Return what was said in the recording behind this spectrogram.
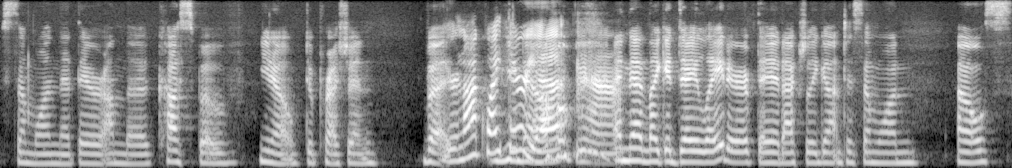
someone that they're on the cusp of you know depression but you're not quite there know? yet yeah and then like a day later if they had actually gotten to someone else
